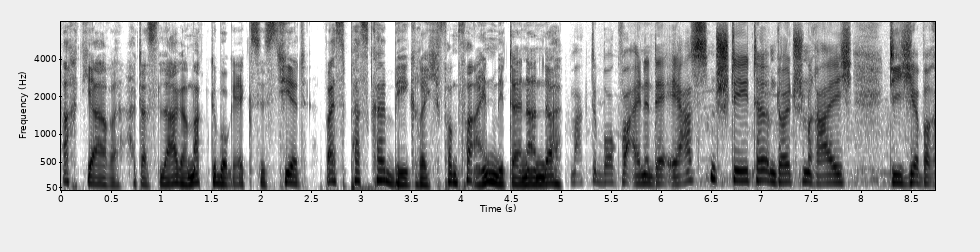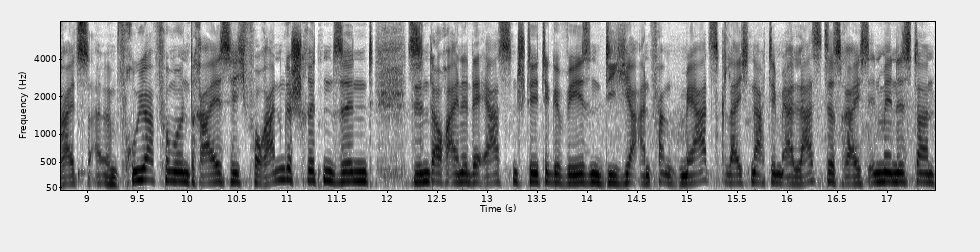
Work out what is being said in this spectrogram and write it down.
Acht Jahre hat das Lager Magdeburg existiert, weiß Pascal Begrich vom Verein Miteinander. Magdeburg war eine der ersten Städte im Deutschen Reich, die hier bereits im Frühjahr 35 vorangeschritten sind. Sie sind auch eine der ersten Städte gewesen, die hier Anfang März, gleich nach dem Erlass des Reichsinnenministern,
